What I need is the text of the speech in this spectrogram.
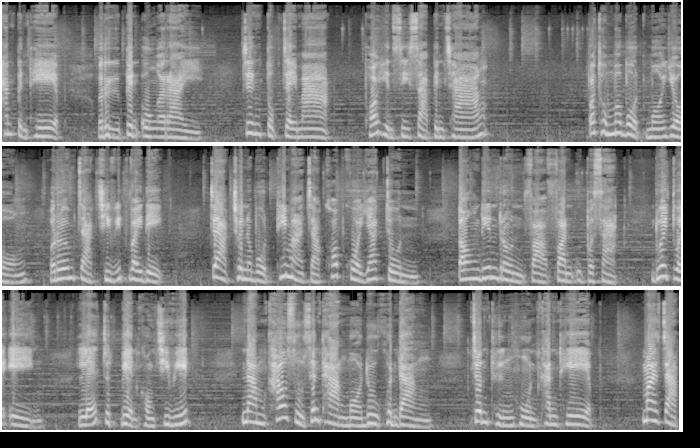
ท่านเป็นเทพ หรือเป็นองค์อะไร จึงตกใจมาก เพราะเห็นศีรษะเป็นช้าง ปฐมบทหมอหยองเริ่มจากชีวิตวัยเด็ก จากชนบทที่มาจากครอบครัวยากจน ต้องดิ้นรนฝ่าฟันอุปสรรคด้วยตัวเอง และจุดเปลี่ยนของชีวิต นำเข้าสู่เส้นทางหมอดูคนดัง จนถึงโหนคันเทพ มาจาก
